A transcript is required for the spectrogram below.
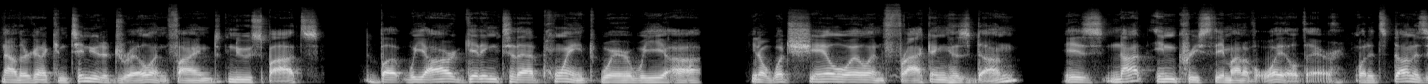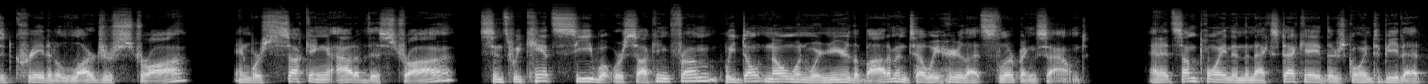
Now, they're going to continue to drill and find new spots, but we are getting to that point where we, uh, you know, what shale oil and fracking has done is not increase the amount of oil there. What it's done is it created a larger straw, and we're sucking out of this straw. Since we can't see what we're sucking from, we don't know when we're near the bottom until we hear that slurping sound. And at some point in the next decade, there's going to be that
